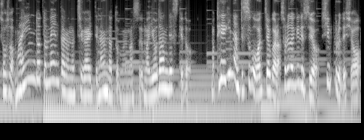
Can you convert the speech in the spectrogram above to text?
そうそう、マインドとメンタルの違いって何だと思います？まあ余談ですけど、まあ、定義なんてすぐ終わっちゃうから、それだけですよ。シンプルでしょ？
